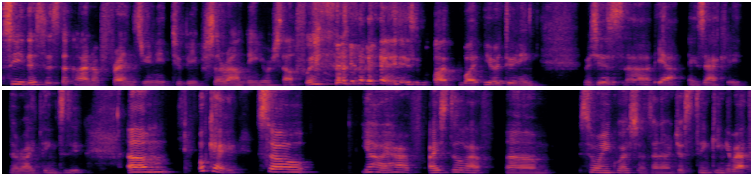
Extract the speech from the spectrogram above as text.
See, this is the kind of friends you need to be surrounding yourself with. is what, what you're doing, which is uh, yeah, exactly the right thing to do. Um, okay, so yeah, I have, I still have um, so many questions, and I'm just thinking about.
